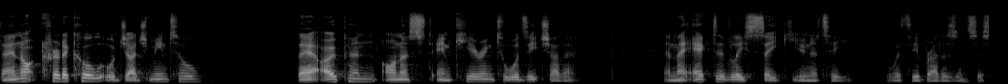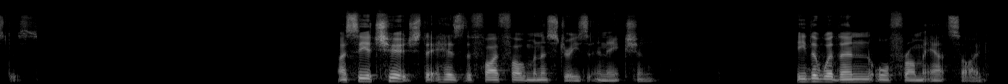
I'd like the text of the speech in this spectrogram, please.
They are not critical or judgmental. They are open, honest, and caring towards each other, and they actively seek unity with their brothers and sisters. I see a church that has the fivefold ministries in action, either within or from outside.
